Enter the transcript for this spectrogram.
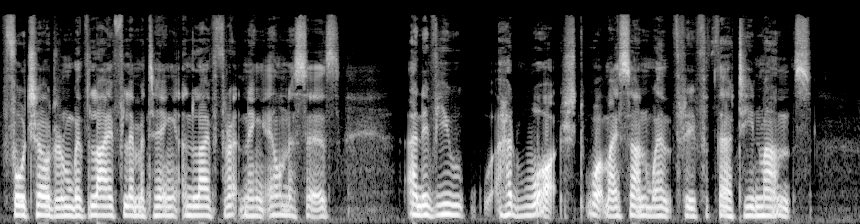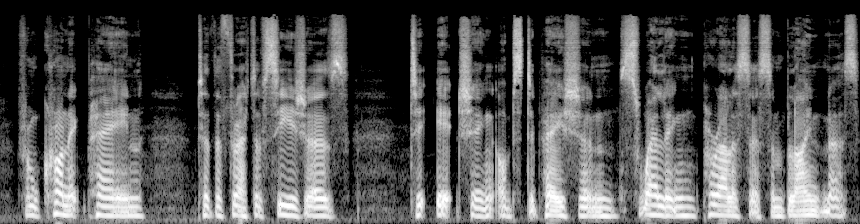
for children with life limiting and life threatening illnesses and if you had watched what my son went through for 13 months, from chronic pain to the threat of seizures to itching, obstipation, swelling, paralysis, and blindness,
